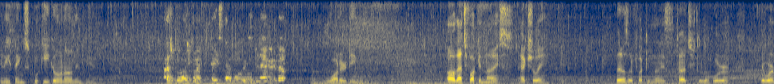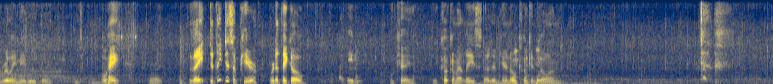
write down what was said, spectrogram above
Anything spooky going on in here? I just realized you're gonna have to face that water demon I heard about. Water demon? Oh, that's fucking nice, actually. Those are fucking nice to touch to the horror. They weren't really needed, but. Oh, hey! Alright. Did they, did they disappear? Where did they go? I ate him. Okay. We cook them at least? I didn't hear no cooking going.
